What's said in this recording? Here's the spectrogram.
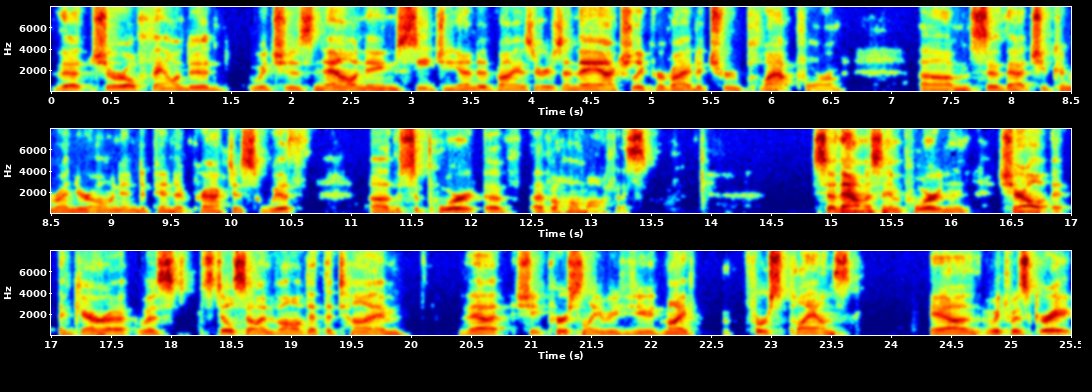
that Sheryl founded, which is now named CGN Advisors, and they actually provide a true platform um, so that you can run your own independent practice with uh, the support of, of a home office. So that was important. Sheryl uh, Garrett was still so involved at the time that she personally reviewed my first plans, and which was great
